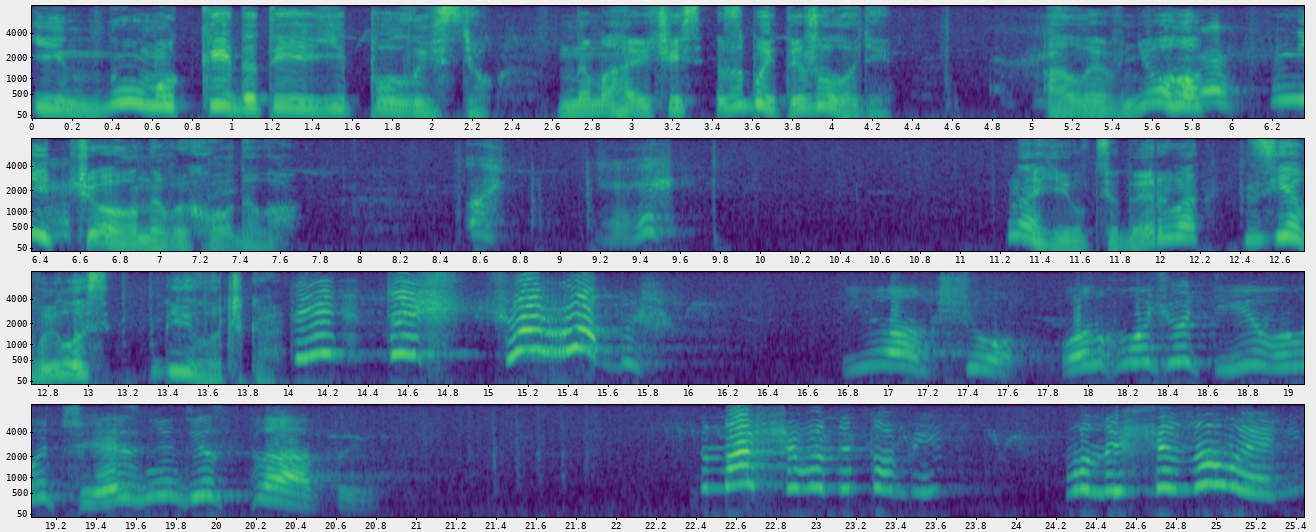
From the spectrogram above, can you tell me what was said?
і нумо кидати її по листю, намагаючись збити жолоді. Але в нього нічого не виходило. На гілці дерева з'явилась білочка. Ти, ти? Як що? Он хочу ті величезні дістати. Нащо вони тобі? Вони ще зелені.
